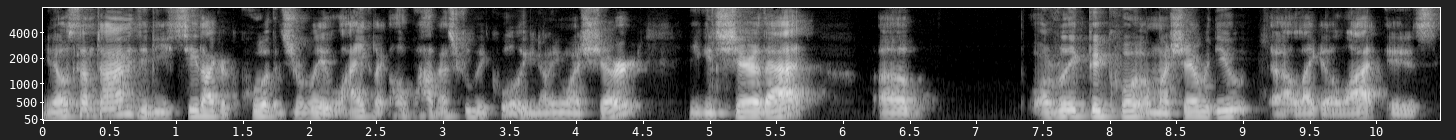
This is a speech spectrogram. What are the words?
You know, sometimes if you see like a quote that you really like, like, oh, wow, that's really cool. You know, you want to share it, you can share that. Uh, a really good quote I'm going to share with you, uh, I like it a lot, is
